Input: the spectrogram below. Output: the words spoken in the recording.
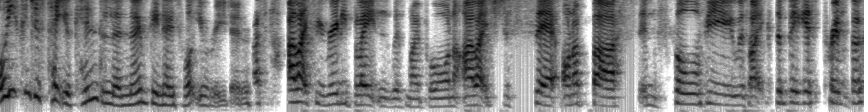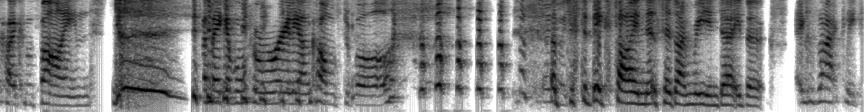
or you can just take your Kindle and nobody knows what you're reading. I like to be really blatant with my porn. I like to just sit on a bus in full view with like the biggest print book I can find and make everyone feel really uncomfortable. just a big sign that says I'm reading dirty books. Exactly.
